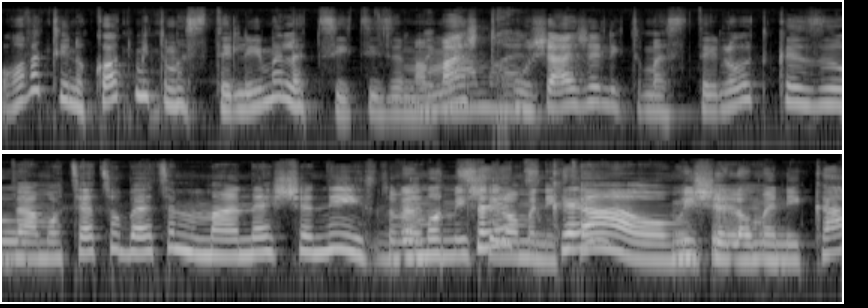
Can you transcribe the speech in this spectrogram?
רוב התינוקות מתמסטלים על הציצי, זה ממש לגמרי. תחושה של התמסטלות כזו. והמוצץ הוא בעצם מענה שני, זאת אומרת, מי ומוצץ, שלא מניקה, כן, או מי ש- שלא מניקה,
